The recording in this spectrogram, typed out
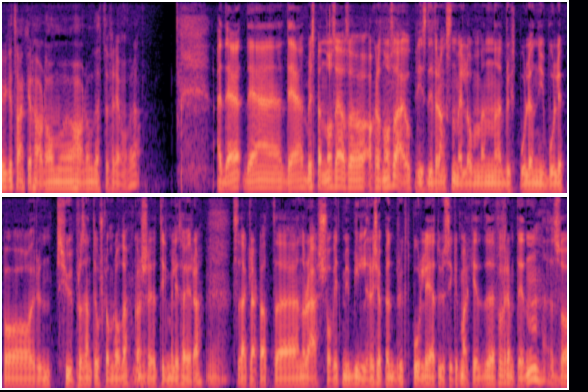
hvilke tanker har du om, har du om dette fremover? Da? Det, det, det blir spennende å se. Altså, akkurat nå så er jo prisdifferansen mellom en bruktbolig og en nybolig på rundt 20% i Oslo-området, kanskje til og med litt høyere. Så det er klart at eh, når det er så vidt mye billigere å kjøpe en brukt bolig i et usikkert marked for fremtiden, så,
